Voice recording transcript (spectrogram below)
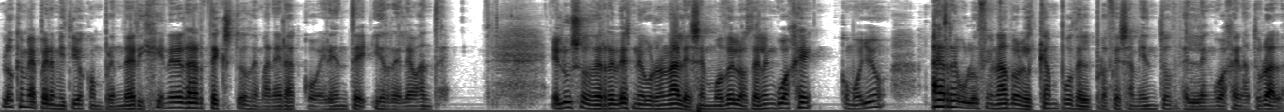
lo que me permitió comprender y generar texto de manera coherente y relevante. El uso de redes neuronales en modelos de lenguaje, como yo, ha revolucionado el campo del procesamiento del lenguaje natural.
